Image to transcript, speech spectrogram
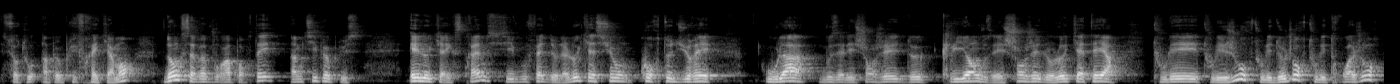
surtout un peu plus fréquemment, donc ça va vous rapporter un petit peu plus. Et le cas extrême, si vous faites de la location courte durée, où là, vous allez changer de client, vous allez changer de locataire tous les, tous les jours, tous les deux jours, tous les trois jours,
